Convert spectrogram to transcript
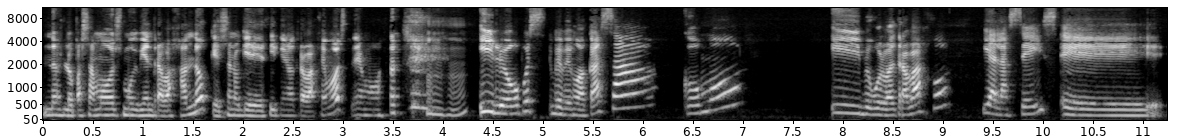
nos lo pasamos muy bien trabajando, que eso no quiere decir que no trabajemos, tenemos. Y luego pues me vengo a casa, como y me vuelvo al trabajo y a las seis, eh,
